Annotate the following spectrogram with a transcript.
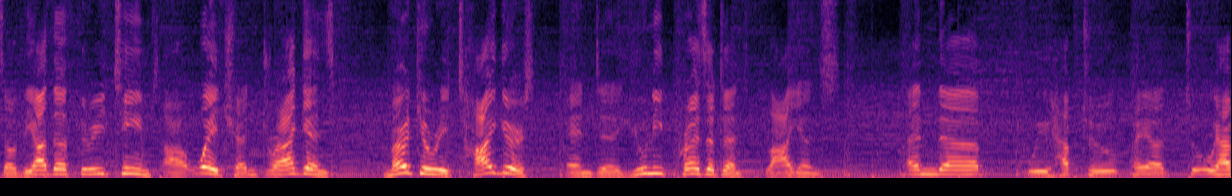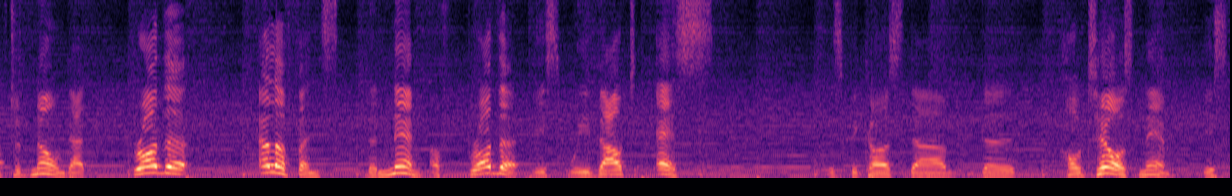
So the other three teams are Weiquan Dragons, Mercury Tigers, and uh, Uni President Lions. And uh, we have to pay a, to, we have to know that Brother elephants, the name of brother is without S. It's because the, the hotel's name is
